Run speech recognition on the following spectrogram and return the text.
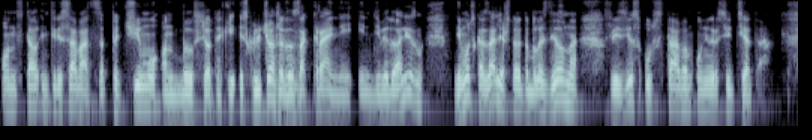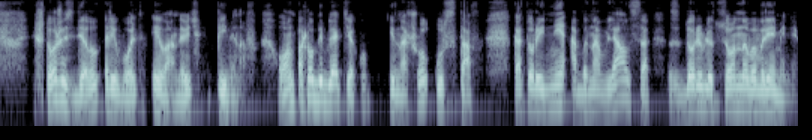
он стал интересоваться, почему он был все-таки исключен, что это за крайний индивидуализм, ему сказали, что это было сделано в связи с уставом университета. Что же сделал Револьт Иванович Пименов? Он пошел в библиотеку, и нашел устав, который не обновлялся с дореволюционного времени.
